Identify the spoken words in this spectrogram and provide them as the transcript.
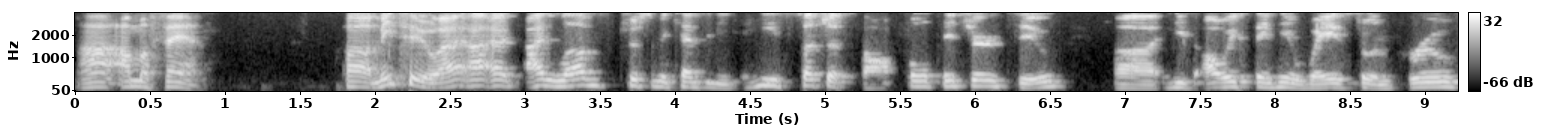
uh, I'm a fan. Uh, me too. I, I I love Triston McKenzie. He's such a thoughtful pitcher too. Uh, he's always thinking of ways to improve.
